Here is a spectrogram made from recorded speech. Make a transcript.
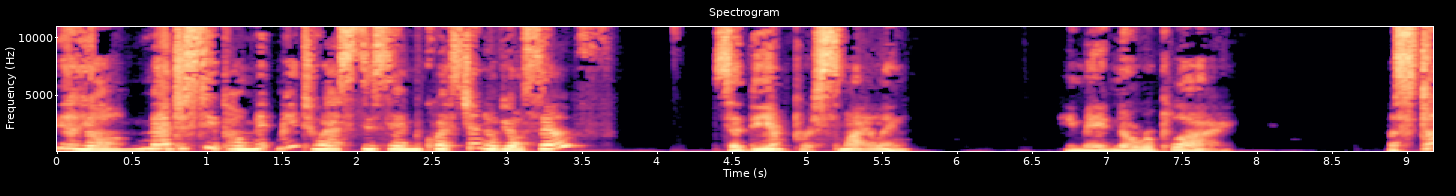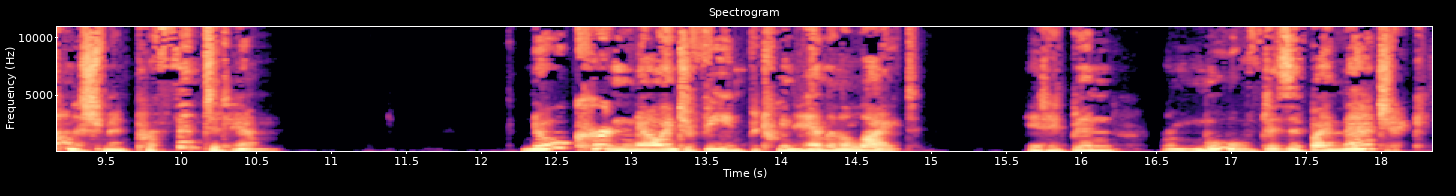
Will your majesty permit me to ask the same question of yourself? said the empress, smiling. He made no reply. Astonishment prevented him. No curtain now intervened between him and the light. It had been removed as if by magic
